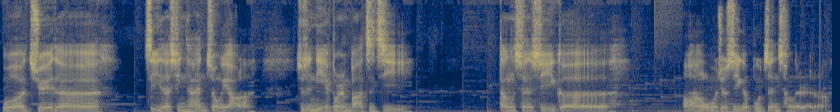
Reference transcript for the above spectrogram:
我觉得自己的心态很重要了，就是你也不能把自己。当成是一个，好像我就是一个不正常的人了，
